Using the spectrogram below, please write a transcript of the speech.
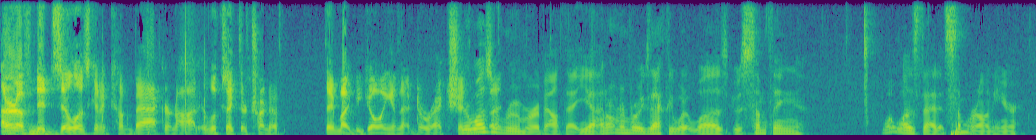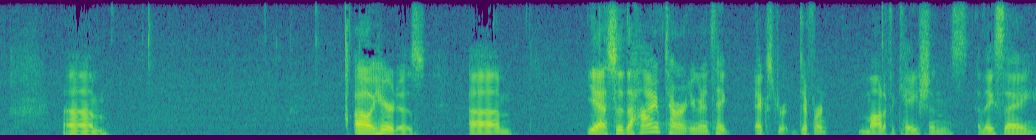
I don't know if Nidzilla is going to come back or not. It looks like they're trying to. They might be going in that direction. There was but... a rumor about that. Yeah, I don't remember exactly what it was. It was something. What was that? It's somewhere on here. Um, oh, here it is. Um, yeah, so the Hive Tyrant, you're going to take extra different modifications, they say.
